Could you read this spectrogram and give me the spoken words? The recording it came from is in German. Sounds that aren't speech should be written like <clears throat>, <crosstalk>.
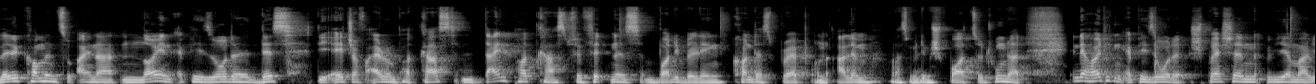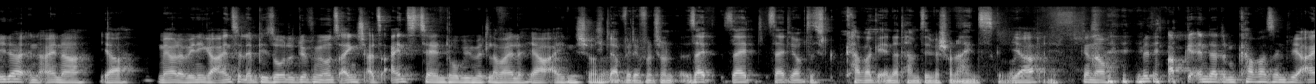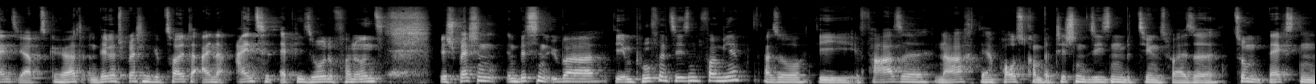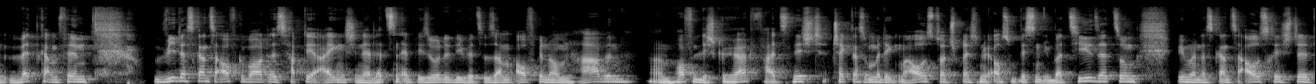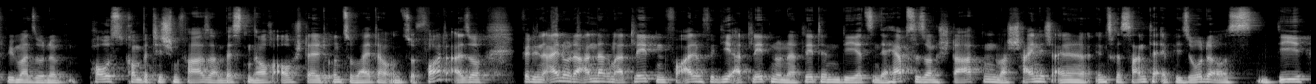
Willkommen zu einer neuen Episode des The Age of Iron Podcast, dein Podcast für Fitness, Bodybuilding, Contest Prep und allem, was mit dem Sport zu tun hat. In der heutigen Episode sprechen wir mal wieder in einer, ja, mehr oder weniger Einzelepisode. Dürfen wir uns eigentlich als eins zählen, Tobi, mittlerweile? Ja, eigentlich schon. Ich glaube, wir dürfen schon, seit, seit, seit wir auch das Cover geändert haben, sind wir schon eins geworden. Ja, genau. Mit <laughs> abgeändertem Cover sind wir eins, ihr habt es gehört. Und dementsprechend gibt's heute eine Einzelepisode von uns. Wir sprechen ein bisschen über die Improvement Season von mir, also die Phase nach der Post-Competition Season beziehungsweise zum nächsten Wettkampf hin wie das Ganze aufgebaut ist, habt ihr eigentlich in der letzten Episode, die wir zusammen aufgenommen haben, ähm, hoffentlich gehört. Falls nicht, checkt das unbedingt mal aus. Dort sprechen wir auch so ein bisschen über Zielsetzung, wie man das Ganze ausrichtet, wie man so eine Post-Competition-Phase am besten auch aufstellt und so weiter und so fort. Also für den einen oder anderen Athleten, vor allem für die Athleten und Athletinnen, die jetzt in der Herbstsaison starten, wahrscheinlich eine interessante Episode, aus die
